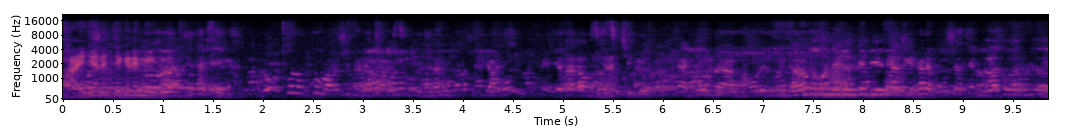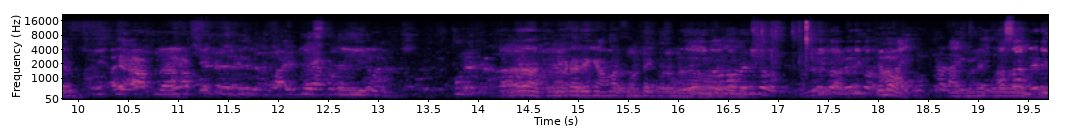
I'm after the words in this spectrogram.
ভাইজানের যেখানে মিডিয়া রাজ্য থেকে লক্ষ লক্ষ মানুষ এখানে যাব। একজন আহ, বিধায়ক আজকে এখানে বসে আছেন। দাদা তুমি রেখে আমার ফোনটাই করো। কেন রেডি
